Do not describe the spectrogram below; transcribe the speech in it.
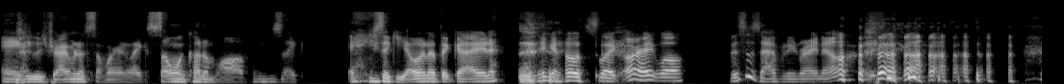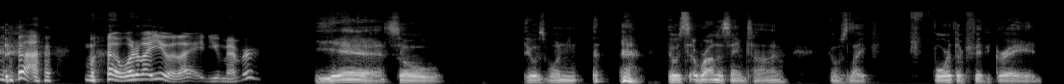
and he was driving us somewhere, and like someone cut him off, and he's like, and he's like yelling at the guy and everything, and I was like, all right, well, this is happening right now. What about you? Like, do you remember? Yeah. So it was one, it was around the same time. It was like fourth or fifth grade.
